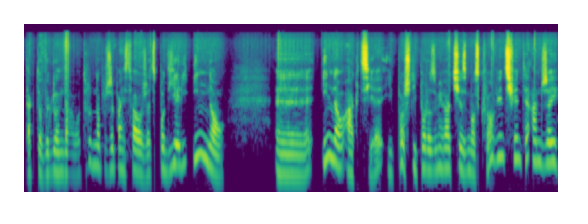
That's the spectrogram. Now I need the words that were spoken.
tak to wyglądało. Trudno, proszę Państwa, orzec. Podjęli inną, inną akcję i poszli porozumiewać się z Moskwą, więc święty Andrzej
